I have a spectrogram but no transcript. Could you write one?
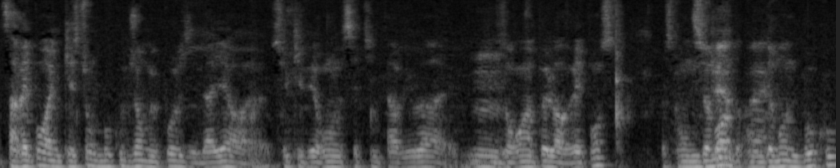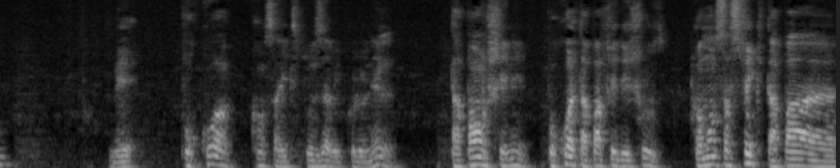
ça répond à une question que beaucoup de gens me posent. D'ailleurs, euh, ceux qui verront cette interview-là, Mm. ils auront un peu leur réponse. Parce qu'on me, demande, on me demande beaucoup, mais pourquoi, quand ça a explosé avec Colonel, t'as pas enchaîné? Pourquoi t'as pas fait des choses? Comment ça se fait que t'as pas, euh,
